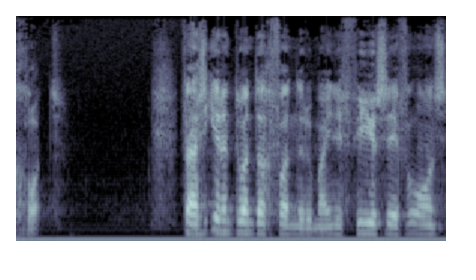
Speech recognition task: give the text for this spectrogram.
God. Vers 21 van Romeine 4 sê vir ons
